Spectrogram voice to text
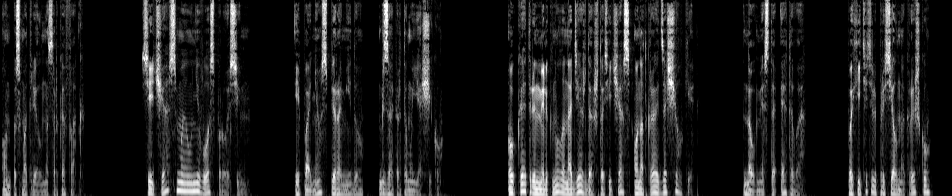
Он посмотрел на саркофаг. «Сейчас мы у него спросим». И понес пирамиду к запертому ящику. У Кэтрин мелькнула надежда, что сейчас он откроет защелки. Но вместо этого похититель присел на крышку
